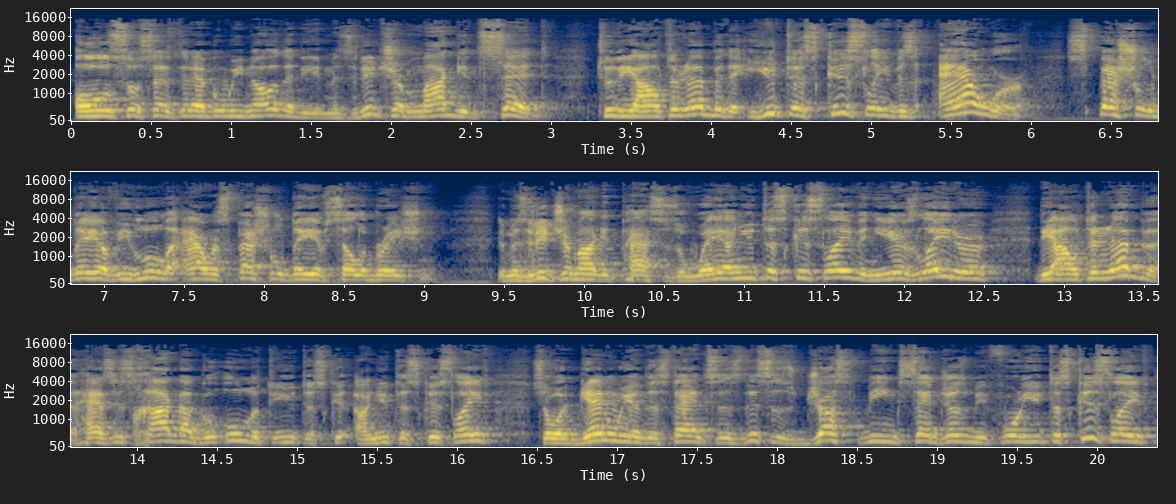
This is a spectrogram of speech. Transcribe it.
Also says the Rebbe, we know that the Mizritcher Magid said to the Alter Rebbe that Yutas Kislev is our special day of Ilula, our special day of celebration. The Mezritcher Magid passes away on Yutas Kislev, and years later, the Alter Rebbe has his Chag HaGeula to Yutas, on Yutas Kislev. So again, we understand, since this is just being said just before Yutas Kislev,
